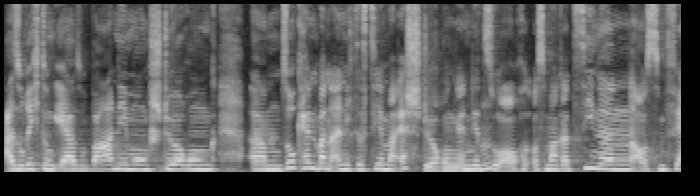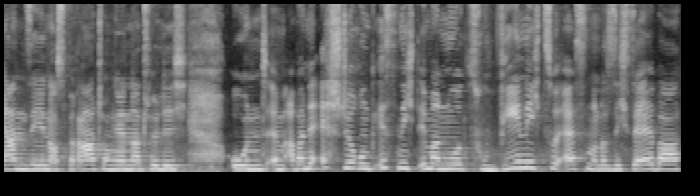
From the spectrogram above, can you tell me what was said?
also Richtung eher so Wahrnehmungsstörung. Ähm, so kennt man eigentlich das Thema Essstörungen, mhm. jetzt so auch aus Magazinen, aus dem Fernsehen, aus Beratungen natürlich. Und, ähm, aber eine Essstörung ist nicht immer nur zu wenig zu essen oder sich selber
